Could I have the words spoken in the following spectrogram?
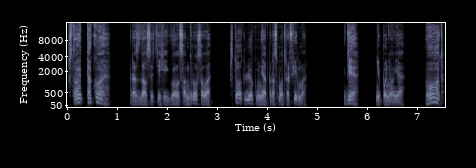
что это такое?» — раздался тихий голос Андросова, что отвлек меня от просмотра фильма. «Где?» — не понял я. «Вот!»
